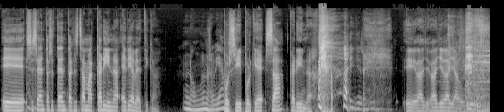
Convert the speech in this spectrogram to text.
Eh, 60, 70 que se chama Karina é diabética. Non, non sabíamos. Pois pues sí, porque é Sa Karina. Ai, Dios mío. Eh, dalle, dalle, dalle.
